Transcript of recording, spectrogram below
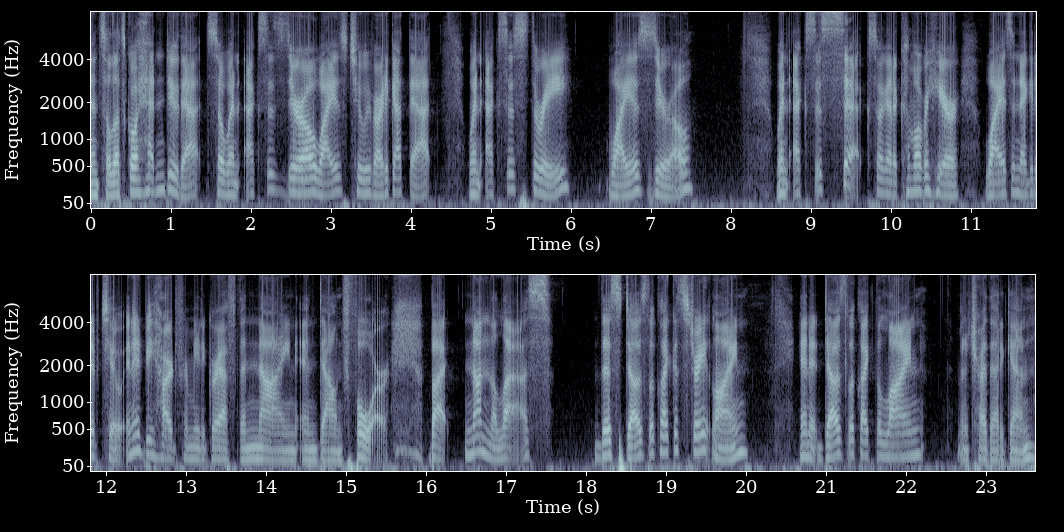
And so let's go ahead and do that. So when x is 0, y is 2, we've already got that. when x is 3, y is 0. When x is 6, so I got to come over here, y is a negative 2. And it'd be hard for me to graph the 9 and down 4. But nonetheless, this does look like a straight line. And it does look like the line, I'm going to try that again.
